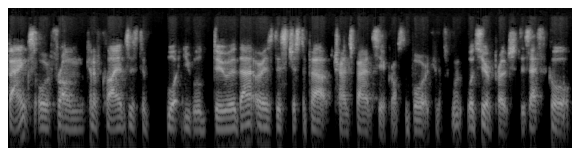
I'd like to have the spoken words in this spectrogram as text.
banks or from kind of clients as to what you will do with that, or is this just about transparency across the board? Kind of, what's your approach to this ethical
